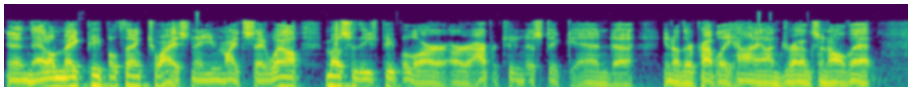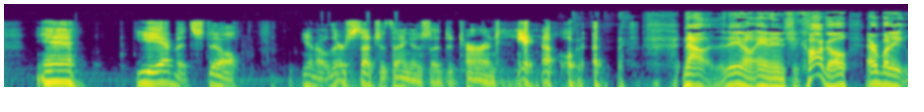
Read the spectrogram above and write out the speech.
and that'll make people think twice. Now you might say, well, most of these people are are opportunistic, and uh, you know they're probably high on drugs and all that. Yeah, yeah, but still, you know, there's such a thing as a deterrent. You know. now, you know, and in Chicago, everybody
